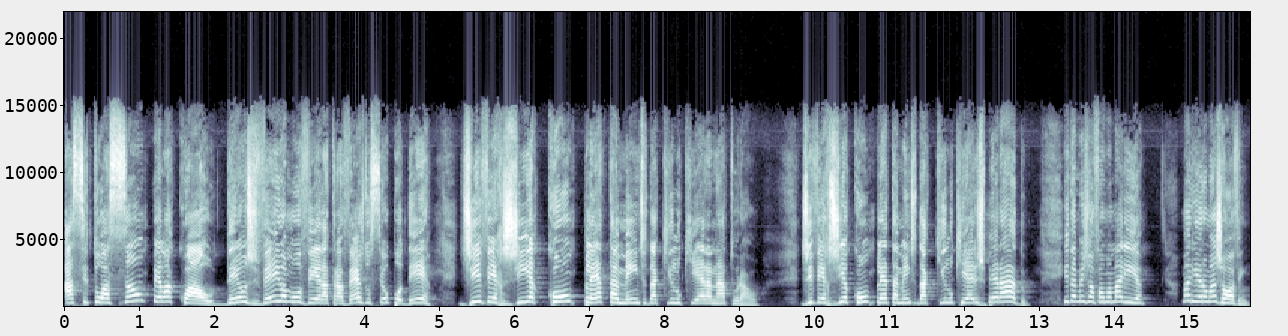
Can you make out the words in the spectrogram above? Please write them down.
A situação pela qual Deus veio a mover através do seu poder divergia completamente daquilo que era natural. Divergia completamente daquilo que era esperado. E da mesma forma, Maria. Maria era uma jovem.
